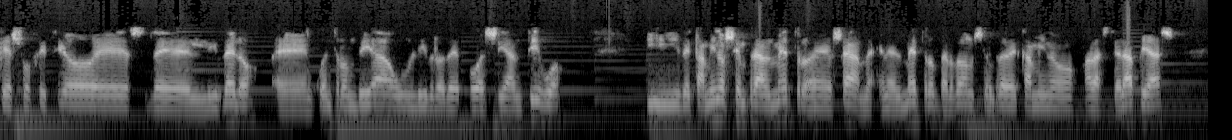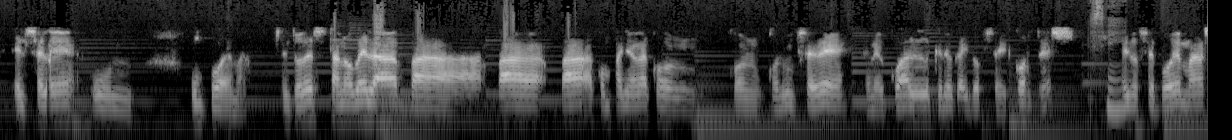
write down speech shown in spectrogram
que su oficio es del librero, eh, encuentra un día un libro de poesía antiguo y de camino siempre al metro, eh, o sea, en el metro, perdón, siempre de camino a las terapias, él se lee un, un poema. Entonces esta novela va, va, va acompañada con, con, con un CD en el cual creo que hay 12 cortes, Sí. hay 12 poemas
